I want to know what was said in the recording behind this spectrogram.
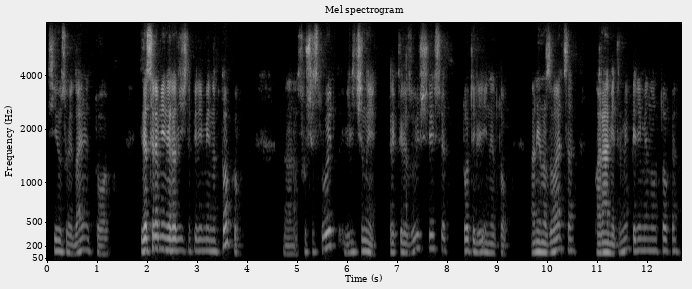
синусоидальный ток. Для сравнения различных переменных токов существуют величины, характеризующиеся тот или иной ток. Они называются параметрами переменного тока.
